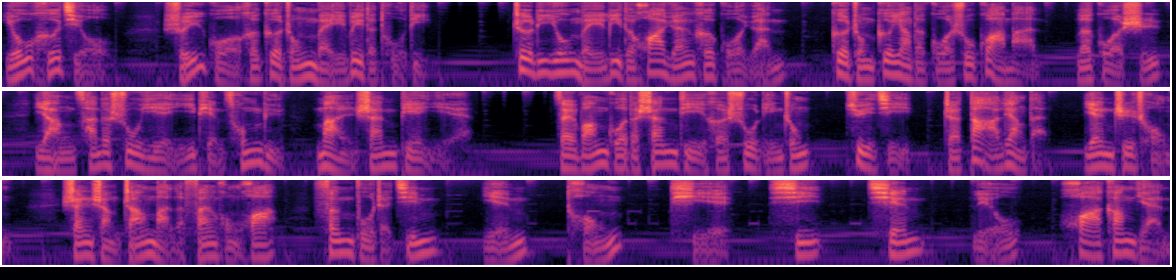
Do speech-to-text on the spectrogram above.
油和酒、水果和各种美味的土地。这里有美丽的花园和果园，各种各样的果树挂满，了果实，养蚕的树叶一片葱绿，漫山遍野。在王国的山地和树林中聚集着大量的胭脂虫，山上长满了番红花，分布着金银铜铁锡铅硫花岗岩、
